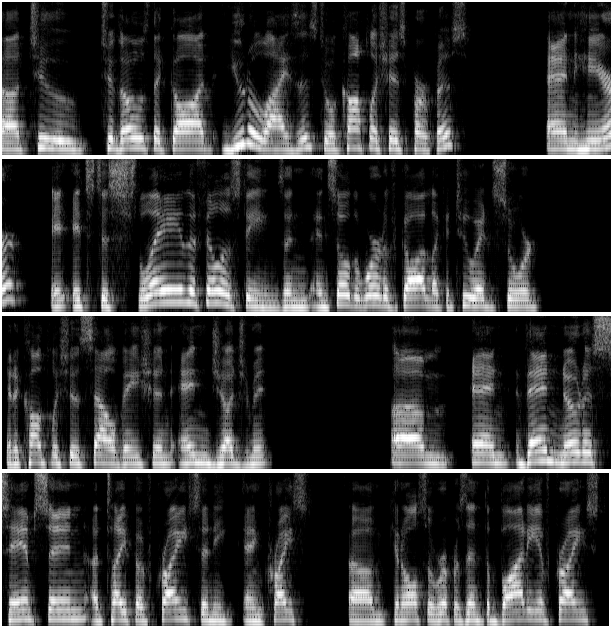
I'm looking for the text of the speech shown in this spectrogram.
uh, to, to those that God utilizes to accomplish his purpose. And here it, it's to slay the Philistines. And, and so the word of God, like a two edged sword, it accomplishes salvation and judgment. Um, and then notice Samson, a type of Christ, and he and Christ um, can also represent the body of Christ.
